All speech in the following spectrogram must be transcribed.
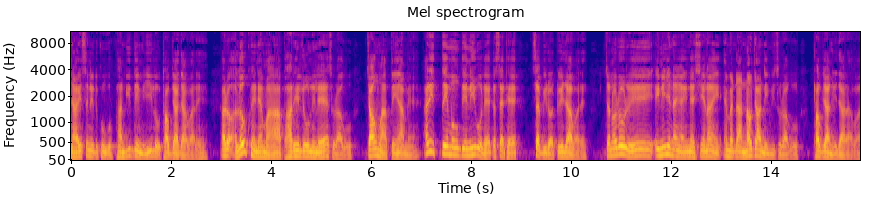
ညာရေးစနစ်တစ်ခုကိုဖန်တီးသင့်ပြီလို့ထောက်ပြကြပါတယ် အဲ့တော့အလုတ်ခွင်ထဲမှာဘာတွေလိုနေလဲဆိုတာကိုကျောင်းမှာသင်ရမယ်အဲ့ဒီသင်ပုံသင်နည်းကိုလည်းတစ်ဆက်တည်းဆက်ပြီးတော့တွေးကြပါတယ်ကျွန်တော်တို့တွေအိန္ဒိယနိုင်ငံကြီးနဲ့ရှင်လိုက်ရင်အမတနောက်ကျနေပြီဆိုတာကိုထောက်ပြနေကြတာပါ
